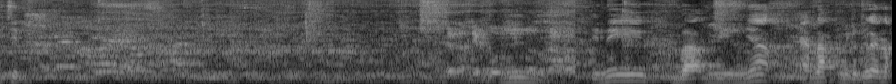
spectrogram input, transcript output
Icip Hmm. Ini bakminya enak, mie kecil enak.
